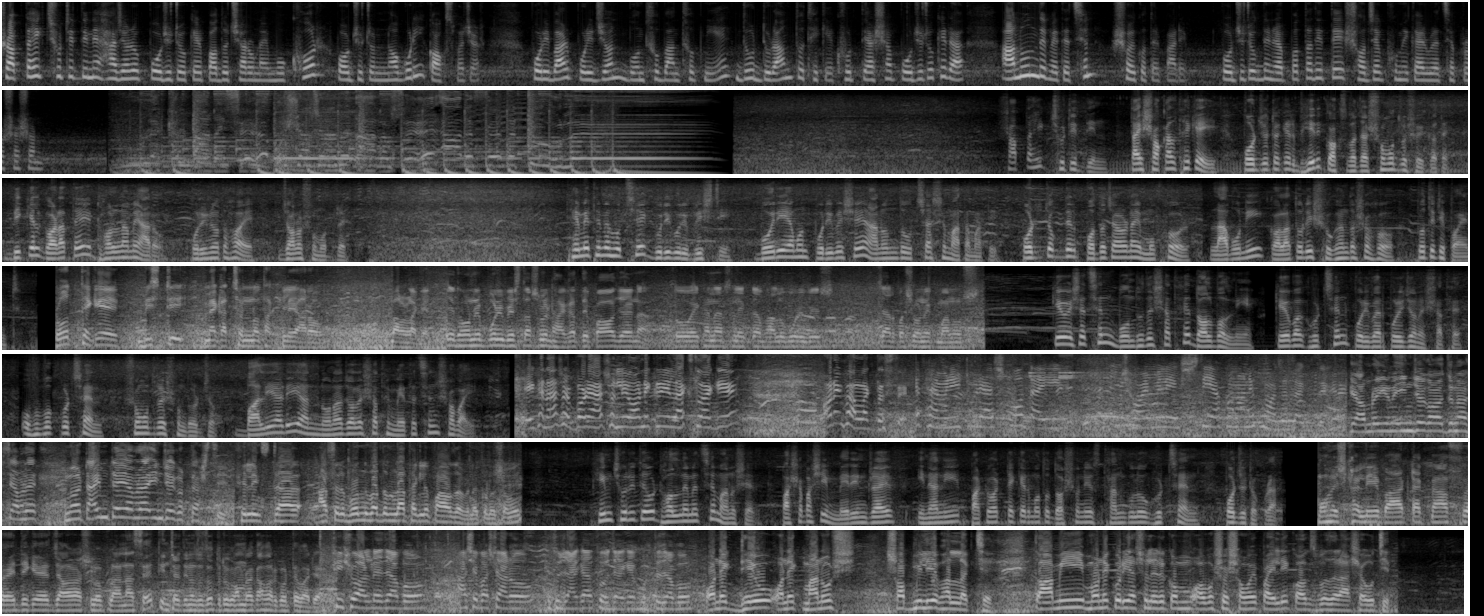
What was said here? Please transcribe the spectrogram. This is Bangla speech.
সাপ্তাহিক ছুটির দিনে হাজারো পর্যটকের পদচারণায় মুখর পর্যটন নগরী কক্সবাজার। পরিবার, পরিজন বন্ধু বান্ধব নিয়ে দূর দূরান্ত থেকে ঘুরতে আসা পর্যটকেরা আনন্দে মেতেছেন সৈকতের পারে পর্যটকদের নিরাপত্তা দিতে সজাগ ভূমিকায় রয়েছে প্রশাসন। সাপ্তাহিক ছুটির দিন। তাই সকাল থেকেই পর্যটকের ভিড় কক্সবাজার সমুদ্র সৈকতে। বিকেল গড়াতে ঢল নামে আরও। পরিণত হয় জনসমুদ্রে। থেমে থেমে হচ্ছে গুড়ি গুড়ি বৃষ্টি। বৈরী এমন পরিবেশে আনন্দ উচ্ছ্বাসে মাতামাতি। পর্যটকদের পদচারণায় মুখর লাবণী কলাতলি সুগন্ধ সহ প্রতিটি পয়েন্ট। রোদ থেকে বৃষ্টি মেঘাচ্ছন্ন থাকলে আরও ভালো লাগে। এ ধরনের পরিবেশ তো আসলে ঢাকাতে পাওয়া যায় না। তো এখানে আসলে একটা ভালো পরিবেশ চারপাশে অনেক মানুষ। কেউ এসেছেন বন্ধুদের সাথে দলবল নিয়ে কেউ বা ঘুরছেন পরিবার পরিজনের সাথে। উপভোগ করছেন সমুদ্রের সৌন্দর্য। বালিয়াড়ি আর নোনা জলের সাথে মেতেছেন সবাই। এখানে আসার পরে আসলে অনেক রিল্যাক্স লাগে অনেক ভালো লাগতেছে। ফ্যামিলি ট্যুরে আসব তাই সবাই মিলে এসেছি এখন অনেক মজা লাগছে। আমরা এখানে এনজয় করার জন্য আসছি আমরা টাইমটাই আমরা এনজয় করতে আসছি। ফিলিংসটা আসলে বন্ধু বান্ধব না থাকলে পাওয়া যাবে না কোনো সময়। হিমছড়িতেও ঢল নেমেছে মানুষের। পাশাপাশি মেরিন ড্রাইভ ইনানি পাটোয়ার টেকের মতো দর্শনীয় স্থানগুলোও ঘুরছেন পর্যটকরা। মহেশখালী বা টেকনাফ এদিকে যাওয়ার আসলে প্ল্যান আছে। তিন চার দিনের যতটুকু আমরা কভার করতে পারি ফিশ ওয়ার্ল্ডে যাব আশেপাশে আরও কিছু জায়গা আছে ওই জায়গায় ঘুরতে যাব। অনেক ঢেউ অনেক মানুষ সব মিলিয়ে ভালো লাগছে। তো আমি মনে করি আসলে এরকম অবসর সময় পাইলে কক্সবাজার আসা উচিত।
